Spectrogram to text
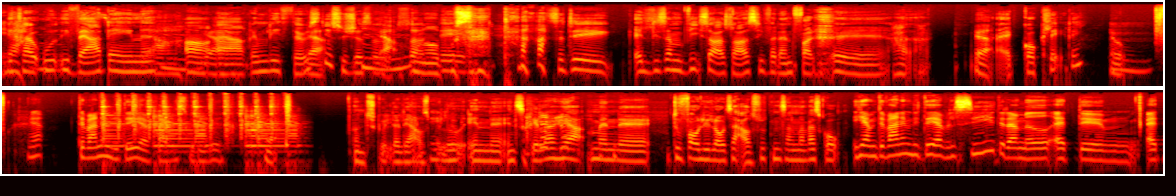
Yeah. De tager jo ud i hverdagene ja. og ja. er rimelig thirsty, ja. synes jeg. Så, ja, 100 så det, så det ligesom viser os også i, hvordan folk øh, har, ja. går klædt, ikke? Jo. Mm. Ja, det var nemlig det, jeg faktisk ville... Ja. Undskyld, jeg lige afspillet en, øh, en skiller her, men øh, du får lige lov til at afslutte den, Salma. Værsgo. Jamen, det var nemlig det, jeg vil sige, det der med, at, øh, at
